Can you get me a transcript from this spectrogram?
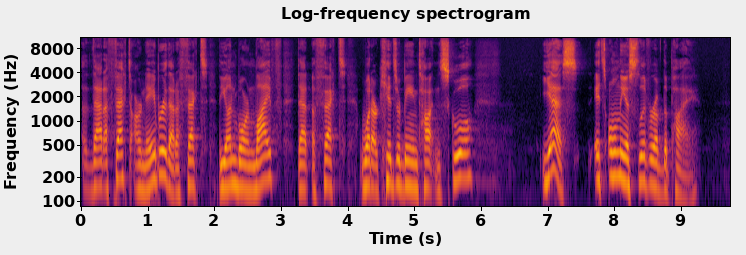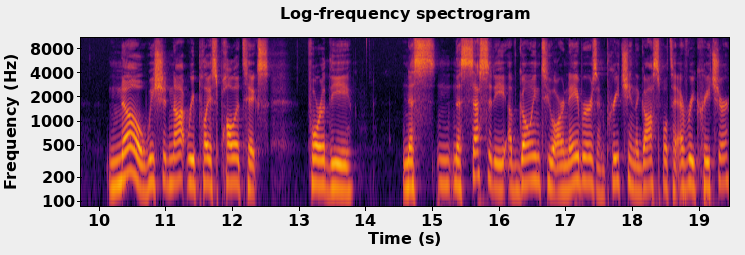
that affect our neighbor, that affect the unborn life, that affect what our kids are being taught in school. Yes, it's only a sliver of the pie. No, we should not replace politics for the necessity of going to our neighbors and preaching the gospel to every creature,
